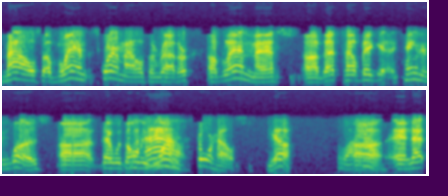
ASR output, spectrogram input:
miles of land, square miles, or rather, of land mass, uh, that's how big Canaan was. Uh, there was only wow. one storehouse. Yeah. Wow. Uh, and that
